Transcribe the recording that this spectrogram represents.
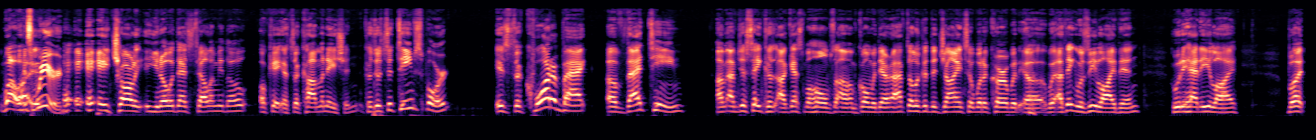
Well, It's uh, weird. Hey, hey, hey, Charlie, you know what that's telling me though? Okay, it's a combination because it's a team sport. It's the quarterback of that team. I'm, I'm just saying because I guess Mahomes. I'm going with there. I have to look at the Giants and what occurred with. Uh, with- I think it was Eli then, who they had Eli. But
